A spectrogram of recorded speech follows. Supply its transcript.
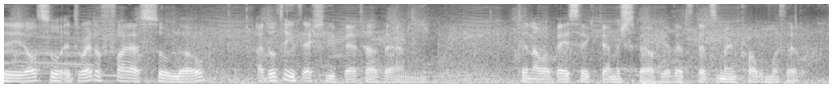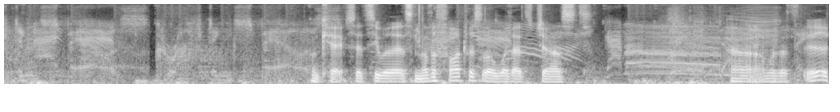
it also, its rate of fire is so low, I don't think it's actually better than than our basic damage spell here. That's that's the main problem with it. Okay, so let's see whether there's another fortress or whether it's just... Uh, whether it's, uh,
